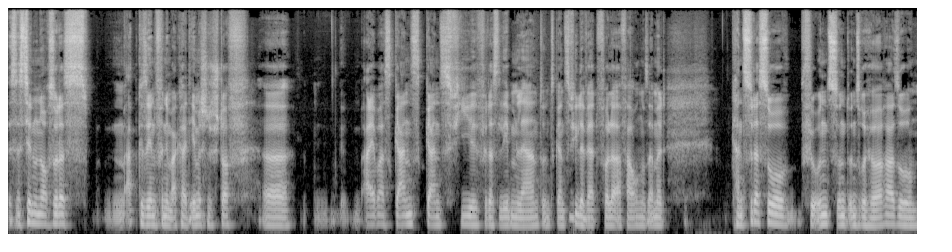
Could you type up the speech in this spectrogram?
Es ist ja nun auch so, dass abgesehen von dem akademischen Stoff äh, Eibers ganz, ganz viel für das Leben lernt und ganz viele mhm. wertvolle Erfahrungen sammelt. Kannst du das so für uns und unsere Hörer so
